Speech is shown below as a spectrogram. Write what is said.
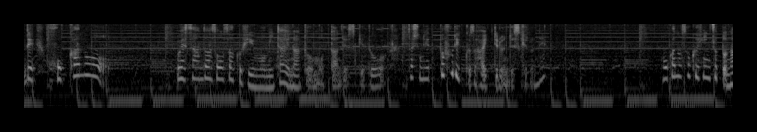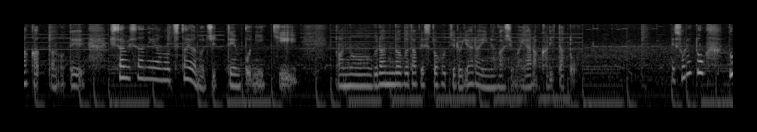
で他のウェス・アンダーソン作品も見たいなと思ったんですけど私ネットフリックス入ってるんですけどね。他の作品ちょっとなかったので久々にあの TSUTAYA の実店舗に行きあのグランドブダペストホテルやら犬ヶ島やら借りたと。でそれと同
